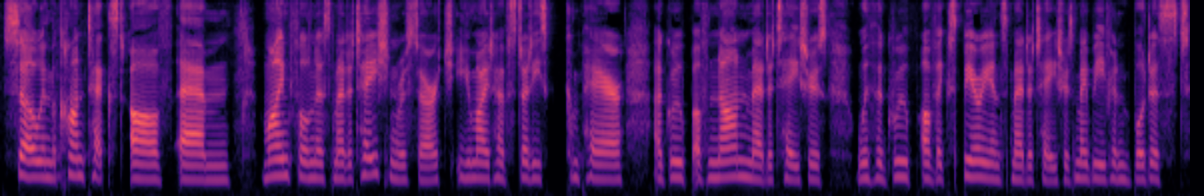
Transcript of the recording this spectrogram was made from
So, in the context of um, mindfulness meditation research, you might have studies compare a group of non meditators with a group of experienced meditators, maybe even Buddhist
